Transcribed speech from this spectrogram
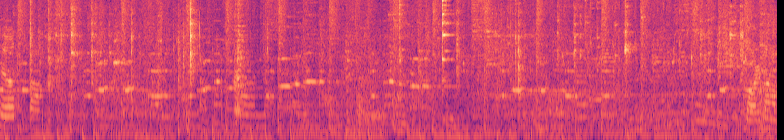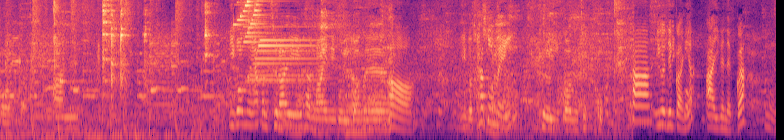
배웠다. 이거는 약간 드라이한 와인이고 이거는 어. 이거 샤도네이 그리고 이거는 제콕. 아, 이거 내 거 아니야? 아, 이거 내 거야? 응.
